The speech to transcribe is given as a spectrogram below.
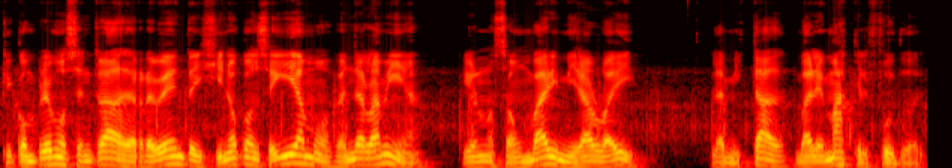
que compremos entradas de reventa y si no conseguíamos, vender la mía, irnos a un bar y mirarlo ahí. La amistad vale más que el fútbol.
